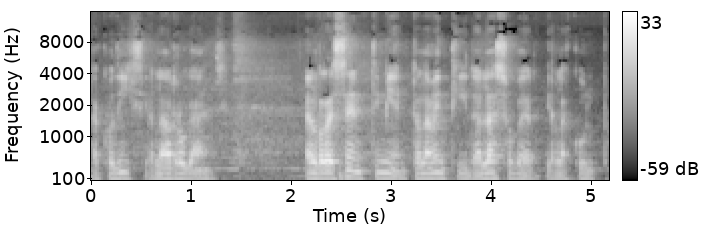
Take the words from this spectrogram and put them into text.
la codicia, la arrogancia, el resentimiento, la mentira, la soberbia, la culpa.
